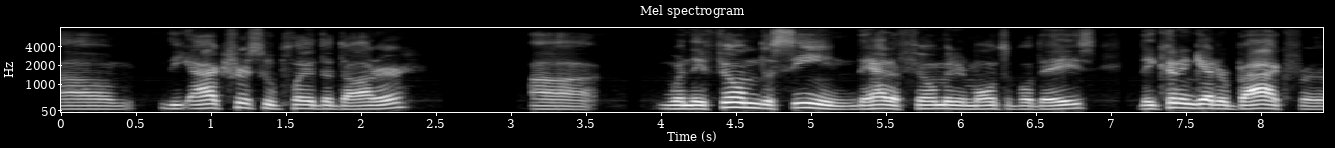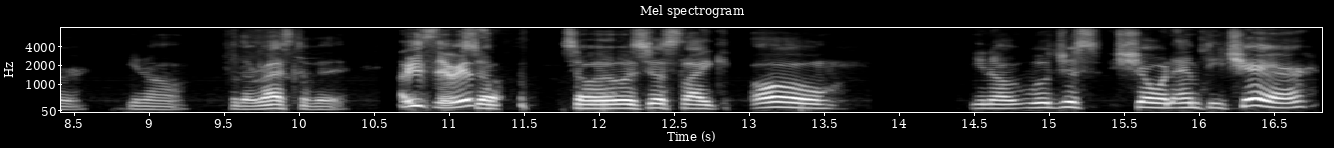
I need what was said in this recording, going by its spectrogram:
um, the actress who played the daughter, uh, when they filmed the scene, they had to film it in multiple days. They couldn't get her back for you know for the rest of it. Are you serious? So so it was just like, oh, you know, we'll just show an empty chair,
